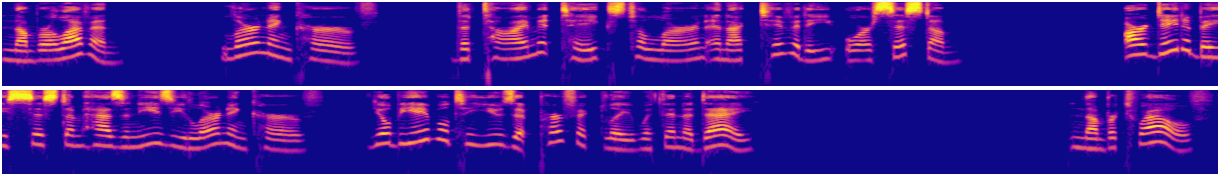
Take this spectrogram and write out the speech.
Number 11. Learning curve. The time it takes to learn an activity or system. Our database system has an easy learning curve. You'll be able to use it perfectly within a day. Number 12.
